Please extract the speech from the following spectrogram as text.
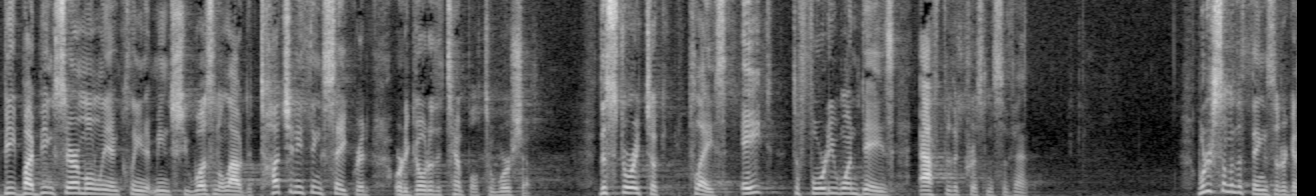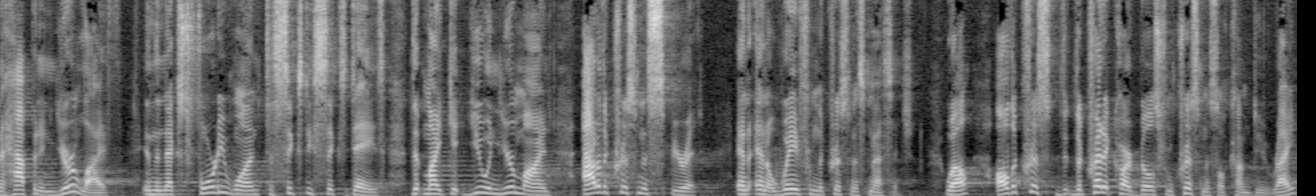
Be, by being ceremonially unclean, it means she wasn't allowed to touch anything sacred or to go to the temple to worship. This story took place 8 to 41 days after the Christmas event. What are some of the things that are going to happen in your life in the next 41 to 66 days that might get you and your mind out of the Christmas spirit and, and away from the Christmas message? Well, all the, Chris, the credit card bills from Christmas will come due, right?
